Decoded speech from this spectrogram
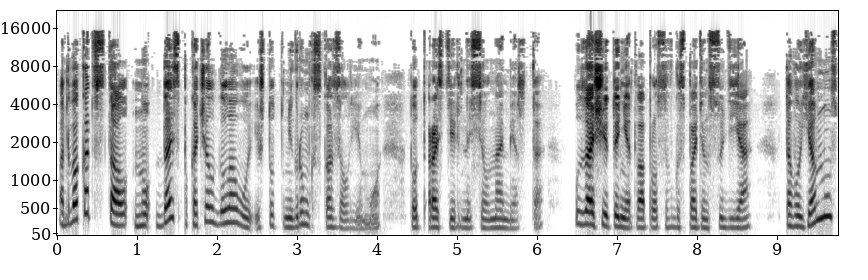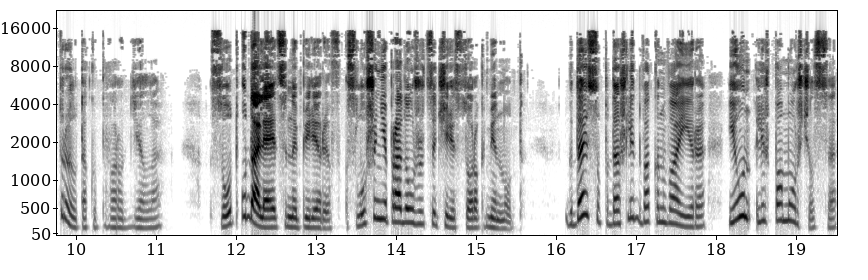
Адвокат встал, но Дайс покачал головой и что-то негромко сказал ему. Тот растерянно сел на место. «У защиты нет вопросов, господин судья». Того явно устроил такой поворот дела. «Суд удаляется на перерыв. Слушание продолжится через сорок минут». К Дайсу подошли два конвоира, и он лишь поморщился,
